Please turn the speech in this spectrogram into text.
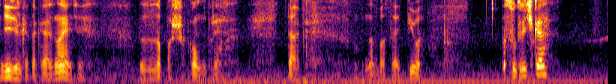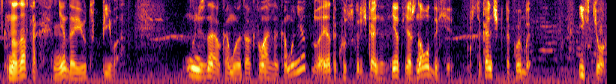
Дизелька такая, знаете, с запашком прям. Так, надо поставить пиво. С утречка на завтрак не дают пива. Ну, не знаю, кому это актуально, кому нет. Но я такой с утречка, нет, нет, я же на отдыхе. Стаканчик такой бы и втер.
